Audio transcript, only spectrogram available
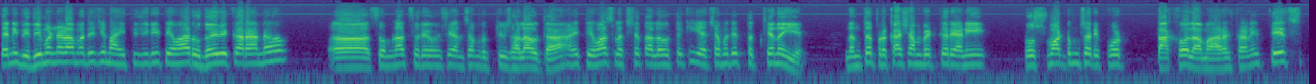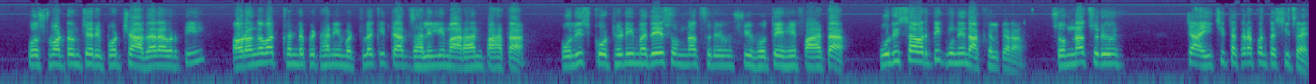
त्यांनी विधिमंडळामध्ये जी माहिती दिली तेव्हा हृदयविकारानं सोमनाथ सूर्यवंशी यांचा मृत्यू झाला होता आणि तेव्हाच लक्षात आलं होतं की याच्यामध्ये तथ्य नाहीये. नंतर प्रकाश आंबेडकर यांनी पोस्टमॉर्टमचा रिपोर्ट दाखवला महाराष्ट्राने. तेच पोस्टमॉर्टमच्या रिपोर्टच्या आधारावरती औरंगाबाद खंडपीठाने म्हटलं की त्यात झालेली मारहाण पाहता पोलीस कोठडीमध्ये सोमनाथ सूर्यवंशी होते हे पाहता पोलिसावरती गुन्हे दाखल करा. सोमनाथ सूर्यवंशीच्या आईची तक्रार पण तशीच आहे.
